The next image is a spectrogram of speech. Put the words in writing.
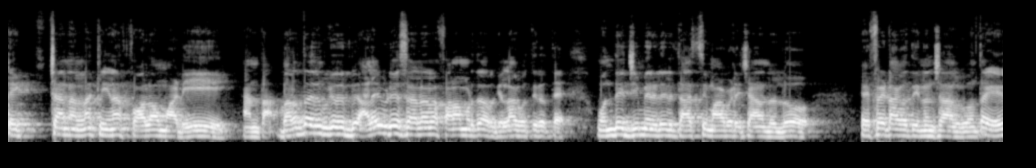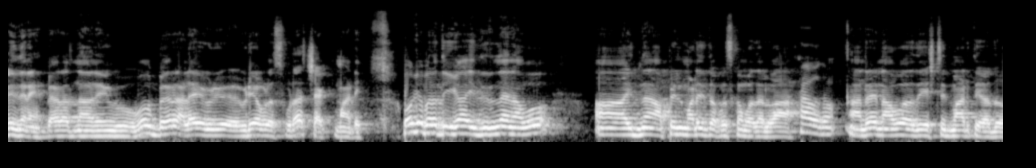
ಟೆಕ್ ಚಾನಲ್ನ ಕ್ಲೀನಾಗಿ ಫಾಲೋ ಮಾಡಿ ಅಂತ. ಬರುತ್ತೆ ನಿಮಗೆ ಹಳೆ ವಿಡಿಯೋಸ್ ಎಲ್ಲ ಫಾಲೋ ಮಾಡ್ತಾರೆ ಅವ್ರಿಗೆಲ್ಲ ಗೊತ್ತಿರುತ್ತೆ. ಒಂದೇ ಜಿಮೇಲ್ ಹೇಳಿ ಜಾಸ್ತಿ ಮಾಡಬೇಡಿ ಚಾನಲಲ್ಲೂ ಎಫೆಕ್ಟ್ ಆಗುತ್ತೆ ಇನ್ನೊಂದು ಚಾನಲ್ಗೂ ಅಂತ ಹೇಳಿದ್ದೇನೆ. ಬೇರೆ ಅದನ್ನ ನೀವು ಹೋಗಿ ಬೇರೆ ಹಳೆ ವಿಡಿಯೋಗಳು ಕೂಡ ಚೆಕ್ ಮಾಡಿ. ಓಕೆ ಬರುತ್ತೆ ಈಗ ಇದರಿಂದ ನಾವು ಇದನ್ನ ಅಪೀಲ್ ಮಾಡಿ ತಪ್ಪಿಸ್ಕೊಬೋದಲ್ವಾ? ಹೌದು. ಅಂದ್ರೆ ನಾವು ಅದು ಎಷ್ಟು ಇದು ಮಾಡ್ತೀವಿ ಅದು.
